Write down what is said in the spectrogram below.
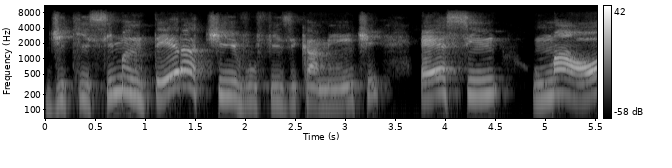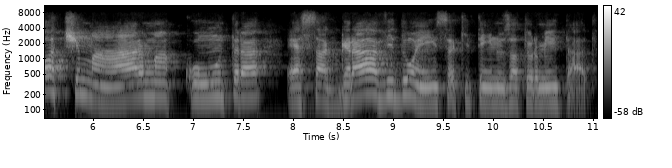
de que se manter ativo fisicamente é sim uma ótima arma contra essa grave doença que tem nos atormentado.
